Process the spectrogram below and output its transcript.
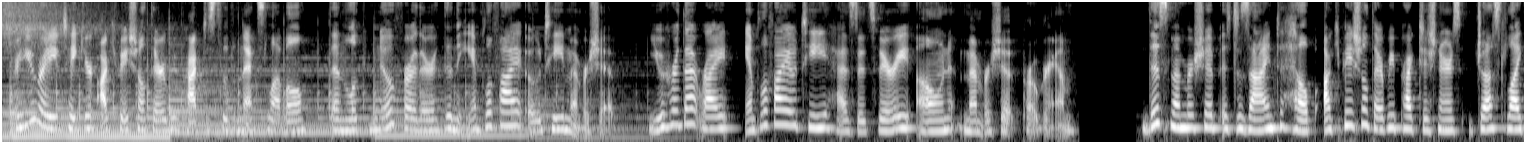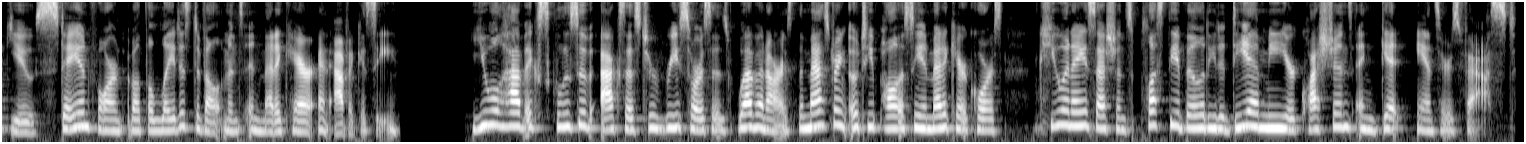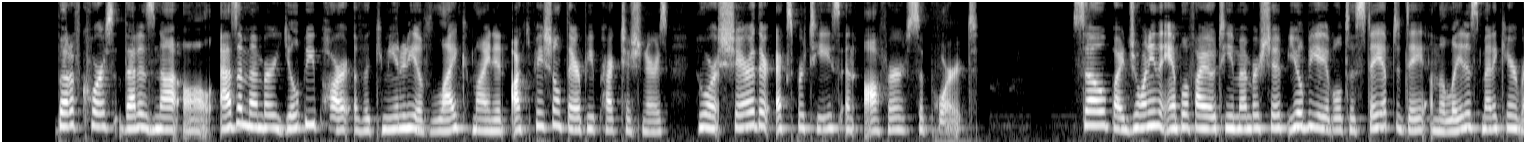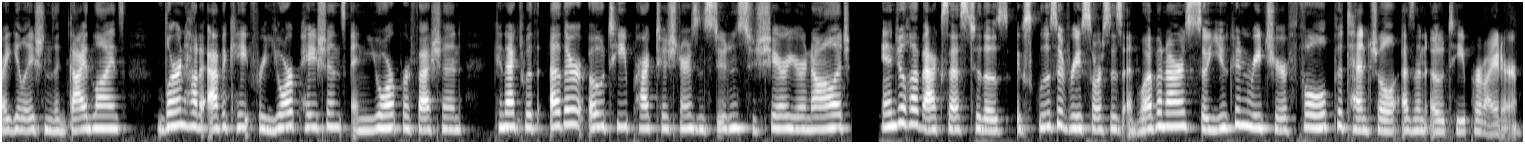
Are you ready to take your occupational therapy practice to the next level? Then look no further than the Amplify OT membership. You heard that right. Amplify OT has its very own membership program. This membership is designed to help occupational therapy practitioners just like you stay informed about the latest developments in Medicare and advocacy. You will have exclusive access to resources, webinars, the Mastering OT Policy and Medicare course, Q&A sessions, plus the ability to DM me your questions and get answers fast. But of course, that is not all. As a member, you'll be part of a community of like-minded occupational therapy practitioners who are share their expertise and offer support. So, by joining the Amplify OT membership, you'll be able to stay up to date on the latest Medicare regulations and guidelines, learn how to advocate for your patients and your profession, connect with other OT practitioners and students to share your knowledge, and you'll have access to those exclusive resources and webinars so you can reach your full potential as an OT provider.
